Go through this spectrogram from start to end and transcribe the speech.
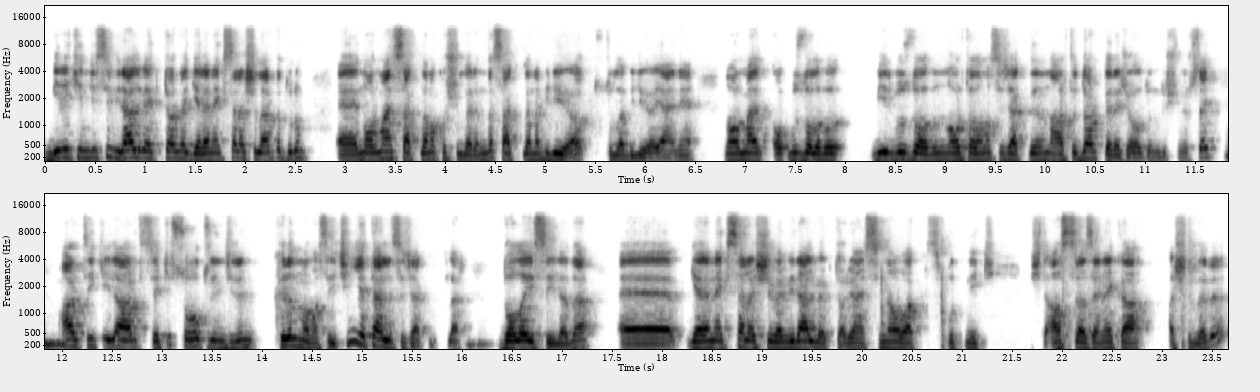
Bir ikincisi viral vektör ve geleneksel aşılarda durum e, normal saklama koşullarında saklanabiliyor, tutulabiliyor. Yani normal o, buzdolabı bir buzdolabının ortalama sıcaklığının artı 4 derece olduğunu düşünürsek artı 2 ile artı 8 soğuk zincirin kırılmaması için yeterli sıcaklıklar. Dolayısıyla da e, geleneksel aşı ve viral vektör yani Sinovac, Sputnik, işte AstraZeneca aşıları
